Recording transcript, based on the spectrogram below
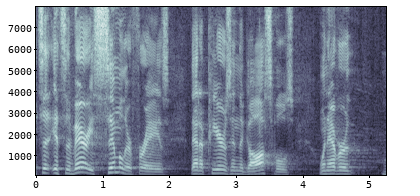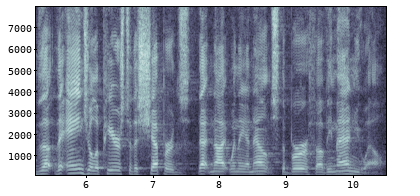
It's a, it's a very similar phrase that appears in the Gospels whenever the, the angel appears to the shepherds that night when they announce the birth of Emmanuel.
